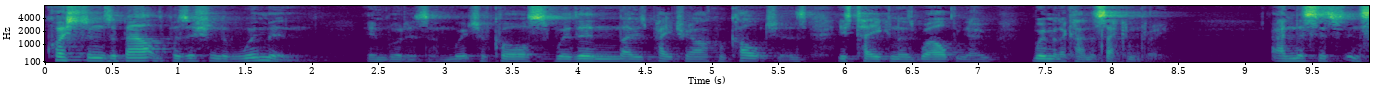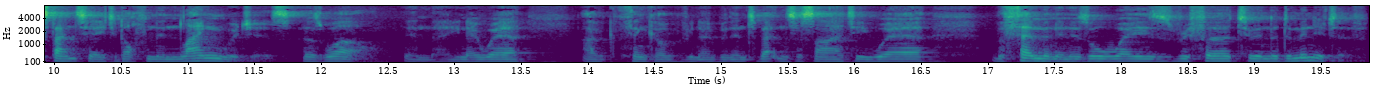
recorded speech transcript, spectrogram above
Questions about the position of women in Buddhism, which, of course, within those patriarchal cultures is taken as well, you know, women are kind of secondary. And this is instantiated often in languages as well, in there, you know, where I think of, you know, within Tibetan society, where the feminine is always referred to in the diminutive.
